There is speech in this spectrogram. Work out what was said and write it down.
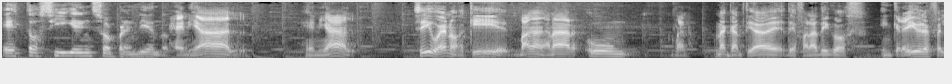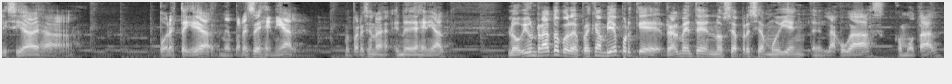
estos siguen sorprendiendo. Genial, genial. Sí, bueno, aquí van a ganar un, bueno, una cantidad de, fanáticos increíbles. Felicidades a, por esta idea. Me parece genial. Me parece una, idea genial. Lo vi un rato, pero después cambié porque realmente no se aprecia muy bien las jugadas como tal.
